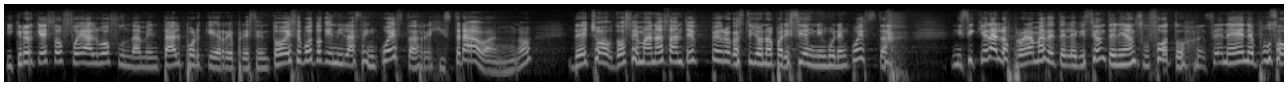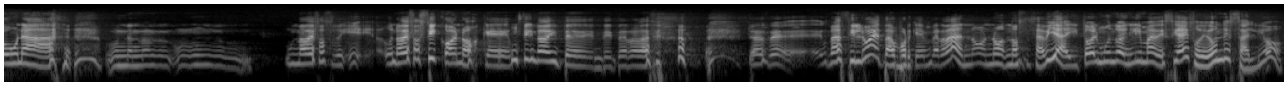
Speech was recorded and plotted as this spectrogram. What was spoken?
Y creo que eso fue algo fundamental porque representó ese voto que ni las encuestas registraban, ¿no? De hecho, dos semanas antes Pedro Castillo no aparecía en ninguna encuesta. Ni siquiera los programas de televisión tenían su foto. CNN puso una, uno, de esos, iconos, un signo de, interrogación, una silueta, porque en verdad no, no, no se sabía y todo el mundo en Lima decía eso, ¿de dónde salió?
